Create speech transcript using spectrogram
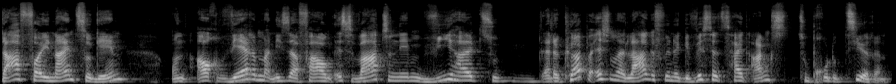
da voll hineinzugehen und auch während man in dieser Erfahrung ist, wahrzunehmen, wie halt zu, der Körper ist in der Lage, für eine gewisse Zeit Angst zu produzieren.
